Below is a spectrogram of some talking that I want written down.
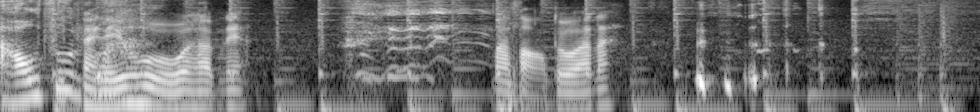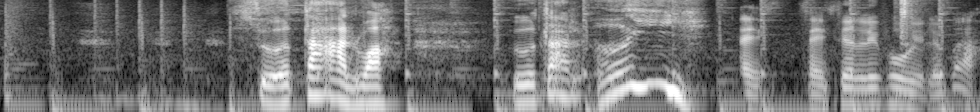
เอาสุดใส่ว่ะลิเวอร์พูลปะครับเนี่ย มาสองตัวนะสุลต่านวะสุลต่านเฮ้ย ใส่ใส่เสื้อลิเวอร์พูลอยู่หรือเปล่า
